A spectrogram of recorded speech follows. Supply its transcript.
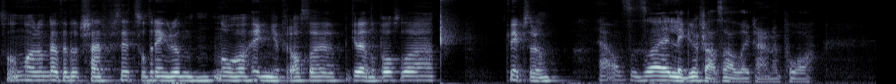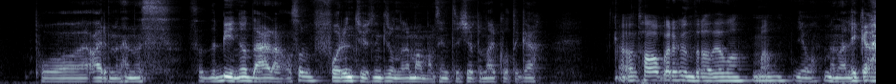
Så når hun leter etter skjerfet sitt, så trenger hun noe å henge fra seg greiene på, så da knipser hun. Ja, altså, så legger hun fra seg alle klærne på, på armen hennes. Så det begynner jo der, da. Og så får hun 1000 kroner av mammaen sin til å kjøpe narkotika. Ja, Hun tar bare 100 av de, da. Men Jo, men allikevel.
